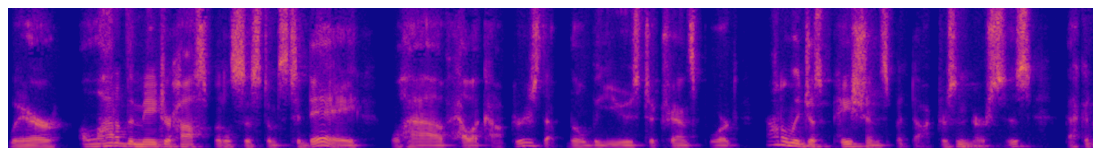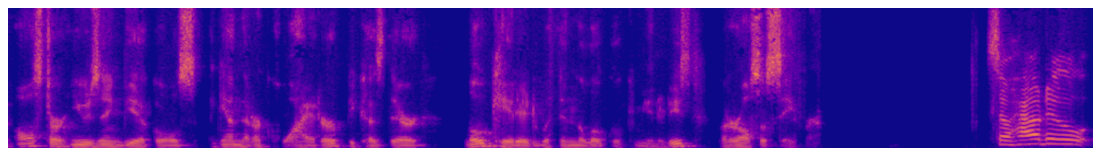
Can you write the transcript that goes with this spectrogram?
where a lot of the major hospital systems today will have helicopters that will be used to transport not only just patients, but doctors and nurses that can all start using vehicles, again, that are quieter because they're located within the local communities, but are also safer. So how do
